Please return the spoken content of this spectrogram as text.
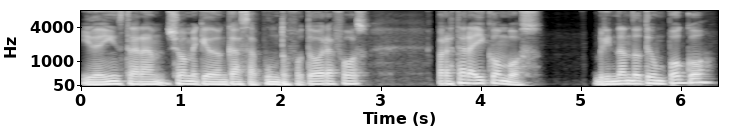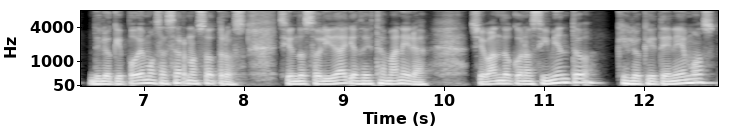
y de Instagram. Yo me quedo en casa fotógrafos para estar ahí con vos, brindándote un poco de lo que podemos hacer nosotros, siendo solidarios de esta manera, llevando conocimiento, que es lo que tenemos,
